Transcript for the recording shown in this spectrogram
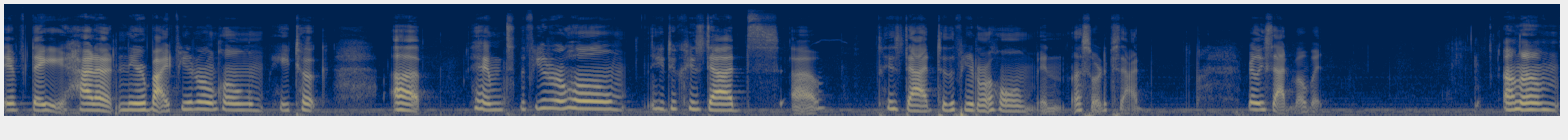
if they had a nearby funeral home. He took uh, him to the funeral home. He took his dad's uh, his dad to the funeral home in a sort of sad, really sad moment. Um,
